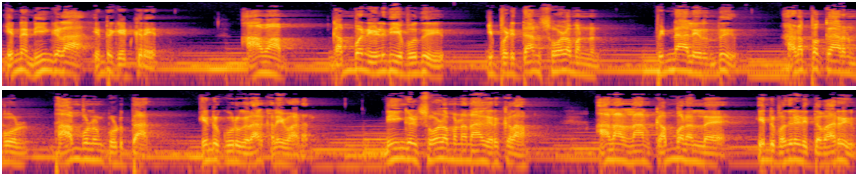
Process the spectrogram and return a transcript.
என்ன நீங்களா? என்று கேட்கிறேன். ஆமாம் கம்பன் எழுதிய போது இப்படித்தான் சோழ மன்னன் பின்னால் இருந்து அடப்பக்காரன் போல் தாம்பூலம் கொடுத்தான் என்று கூறுகிறார் கலைவாணர். நீங்கள் சோழ மன்னனாக இருக்கலாம். ஆனால் நான் கம்பன் அல்ல என்று பதிலளித்தவாறு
